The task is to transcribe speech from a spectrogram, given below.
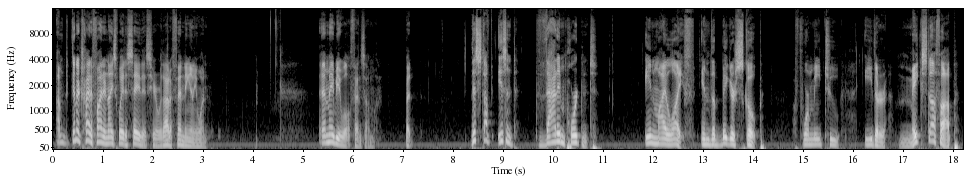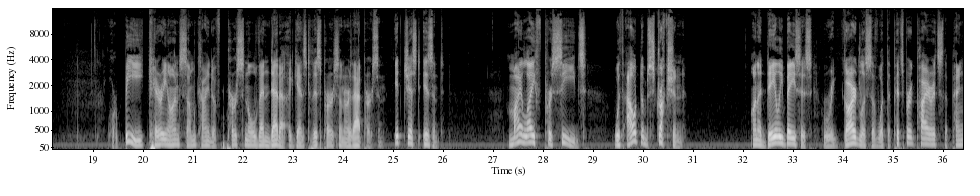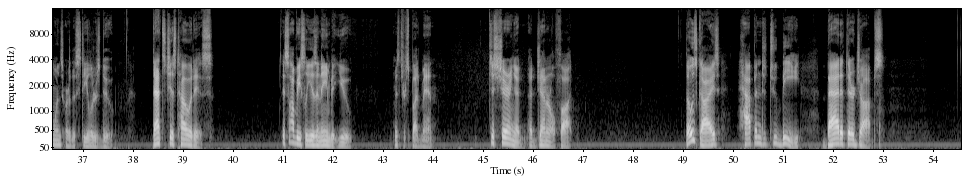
I'm going to try to find a nice way to say this here without offending anyone. And maybe it will offend someone. But this stuff isn't that important in my life, in the bigger scope, for me to either make stuff up or B, carry on some kind of personal vendetta against this person or that person. It just isn't. My life proceeds without obstruction on a daily basis, regardless of what the Pittsburgh Pirates, the Penguins, or the Steelers do. That's just how it is. This obviously isn't aimed at you, Mr. Spudman. Just sharing a, a general thought. Those guys happened to be bad at their jobs.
